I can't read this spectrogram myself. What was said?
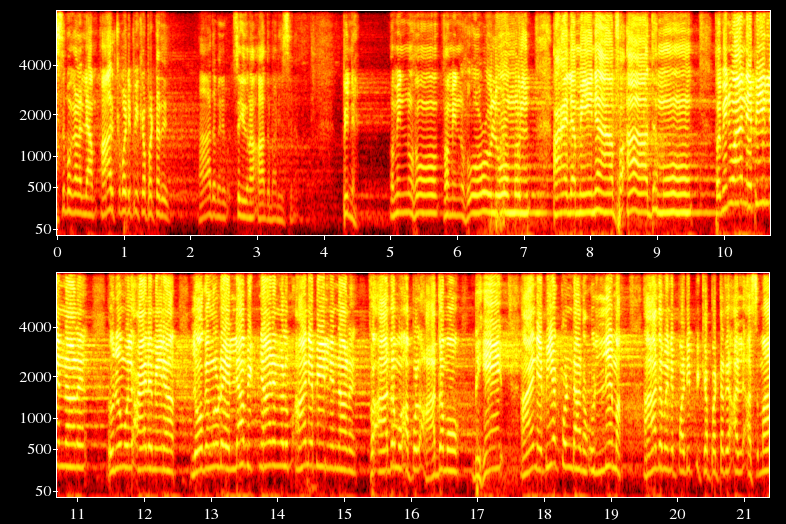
ഇസ്മുകളെല്ലാം ആർക്ക് പഠിപ്പിക്കപ്പെട്ടത് ആദമിന് സയ്യിദുന ആദം അലൈഹി സ്വലാം പിന്നെ ومنه فمنه علوم العالمين فآدم فمنه ആ നബിയിൽ നിന്നാണ് ഉലൂമുൽ ആലമീന ലോകങ്ങളുടെ എല്ലാ വിജ്ഞാനങ്ങളും ആ നബിയിൽ നിന്നാണ് ആദമോ അപ്പോൾ ആദമോ ബിഹി ആ നബിയെ കൊണ്ടാണ് ഉല്ലിമ ആദമിന് പഠിപ്പിക്കപ്പെട്ടത് അൽ അസ്മാ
